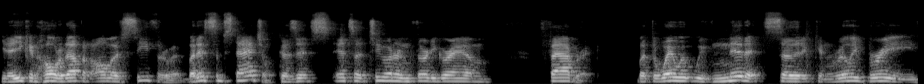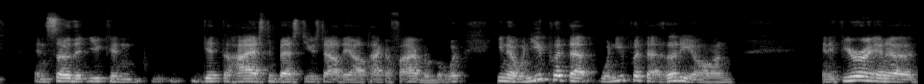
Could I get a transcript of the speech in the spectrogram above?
you know you can hold it up and almost see through it but it's substantial because it's it's a 230 gram fabric. But the way we, have knit it so that it can really breathe and so that you can get the highest and best use out of the alpaca fiber. But what you know when you put that when you put that hoodie on and if you're in a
